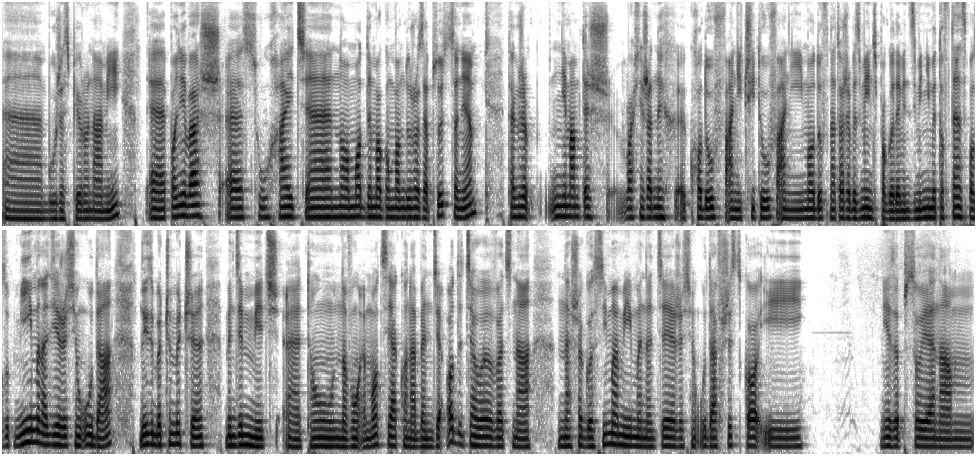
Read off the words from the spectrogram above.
e, burze z piorunami, e, ponieważ e, słuchajcie, no mody mogą wam dużo zepsuć, co nie? Także nie mam też właśnie żadnych kodów, ani cheatów, ani modów na to, żeby zmienić pogodę, więc zmienimy to w ten sposób. Miejmy nadzieję, że się uda. No i zobaczymy, czy będziemy mieć e, tą nową emocję, jak ona będzie oddziaływać na naszego sima. Miejmy nadzieję, że się uda wszystko i nie zepsuje nam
